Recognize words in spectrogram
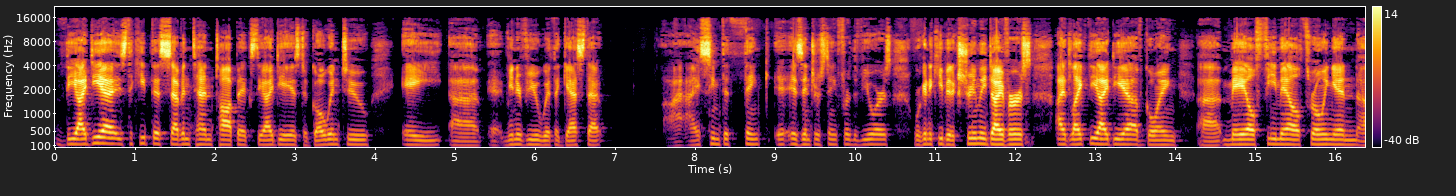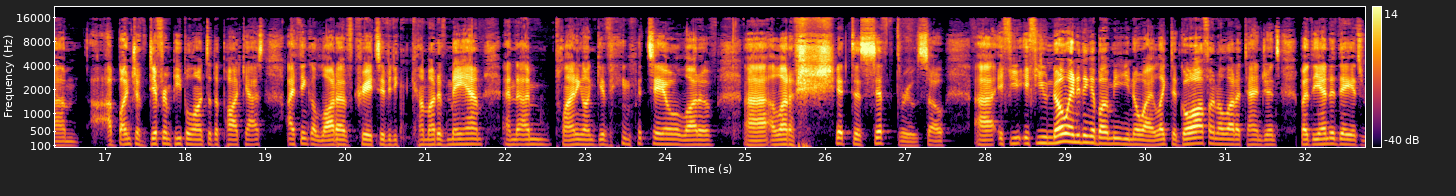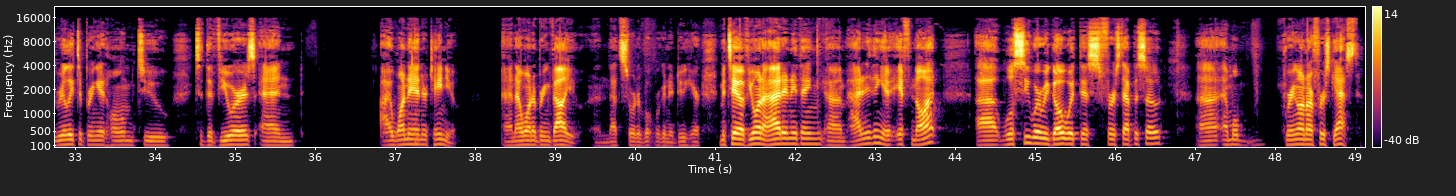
the idea is to keep this 710 topics. The idea is to go into a uh, interview with a guest that I, I seem to think is interesting for the viewers. We're going to keep it extremely diverse. I'd like the idea of going uh, male, female, throwing in um, a bunch of different people onto the podcast. I think a lot of creativity can come out of mayhem, and I'm planning on giving Mateo a lot of uh, a lot of shit to sift through. So uh, if you if you know anything about me, you know I like to go off on a lot of tangents, but at the end of the day, it's really to bring it home to to the viewers and I want to entertain you and I want to bring value. And that's sort of what we're going to do here. Mateo, if you want to add anything, um, add anything. If not, uh, we'll see where we go with this first episode uh, and we'll bring on our first guest.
